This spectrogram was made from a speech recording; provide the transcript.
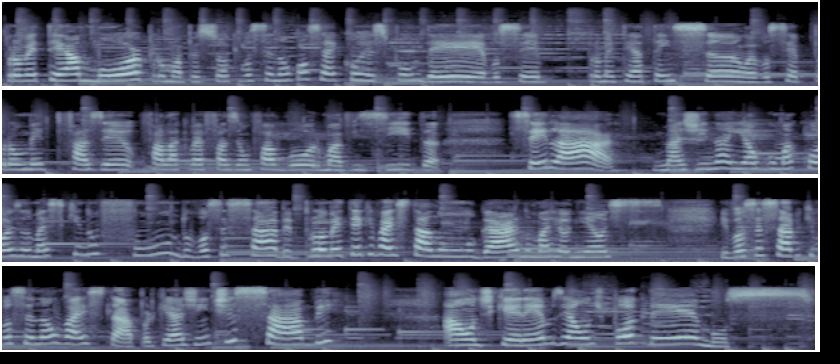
prometer amor para uma pessoa que você não consegue corresponder, é você prometer atenção, é você prometer fazer, falar que vai fazer um favor, uma visita, sei lá, Imagina aí alguma coisa, mas que no fundo você sabe, prometer que vai estar num lugar, numa reunião e você sabe que você não vai estar, porque a gente sabe aonde queremos e aonde podemos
